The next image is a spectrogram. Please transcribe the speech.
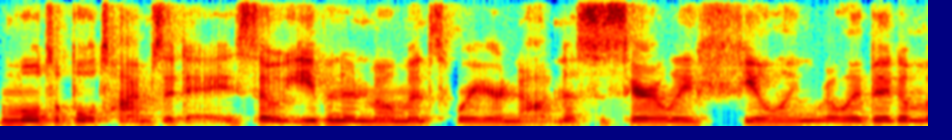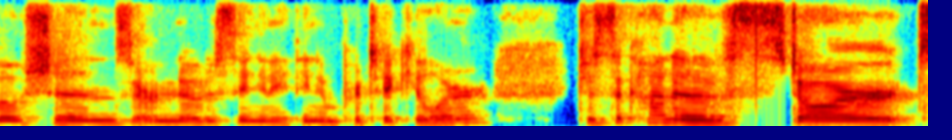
multiple times a day. So even in moments where you're not necessarily feeling really big emotions or noticing anything in particular, just to kind of start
